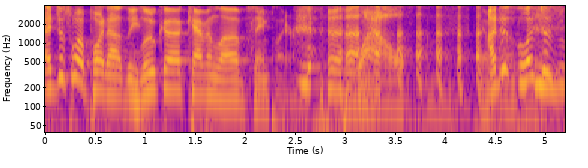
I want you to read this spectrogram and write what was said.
I just want to point out these. Luka, Kevin Love, same player. Wow. I just let's just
